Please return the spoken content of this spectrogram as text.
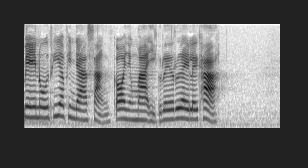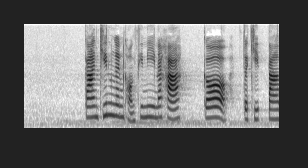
เมนูที่อภิญญาสั่งก็ยังมาอีกเรื่อยๆเลยค่ะ การคิดเงินของที่นี่นะคะ ก็จะคิดตาม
